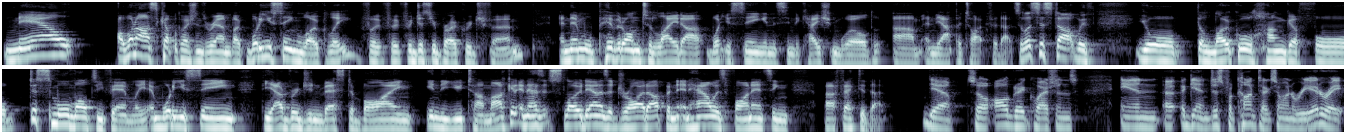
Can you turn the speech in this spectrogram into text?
Now, I want to ask a couple of questions around like what are you seeing locally for, for, for, just your brokerage firm, and then we'll pivot on to later what you're seeing in the syndication world um, and the appetite for that. So let's just start with your the local hunger for just small multifamily, and what are you seeing the average investor buying in the Utah market, and has it slowed down, has it dried up, and, and how has financing affected that? Yeah, so all great questions, and uh, again, just for context, I want to reiterate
